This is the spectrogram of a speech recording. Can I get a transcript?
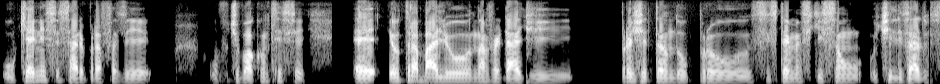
o que é necessário para fazer o futebol acontecer. É, eu trabalho, na verdade, projetando para os sistemas que são utilizados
